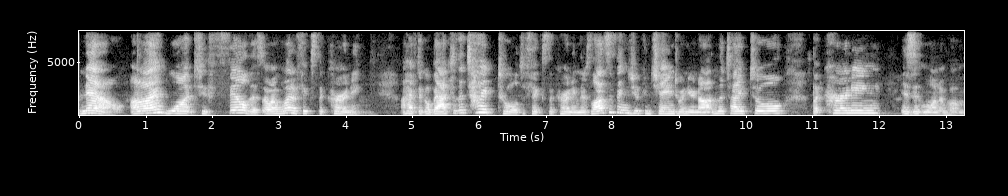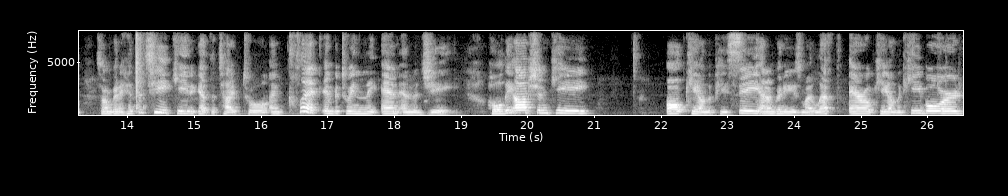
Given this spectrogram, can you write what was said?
Now, I want to fill this. Oh, I want to fix the kerning. I have to go back to the type tool to fix the kerning. There's lots of things you can change when you're not in the type tool, but kerning isn't one of them. So I'm going to hit the T key to get the type tool and click in between the N and the G. Hold the Option key, Alt key on the PC, and I'm going to use my left arrow key on the keyboard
